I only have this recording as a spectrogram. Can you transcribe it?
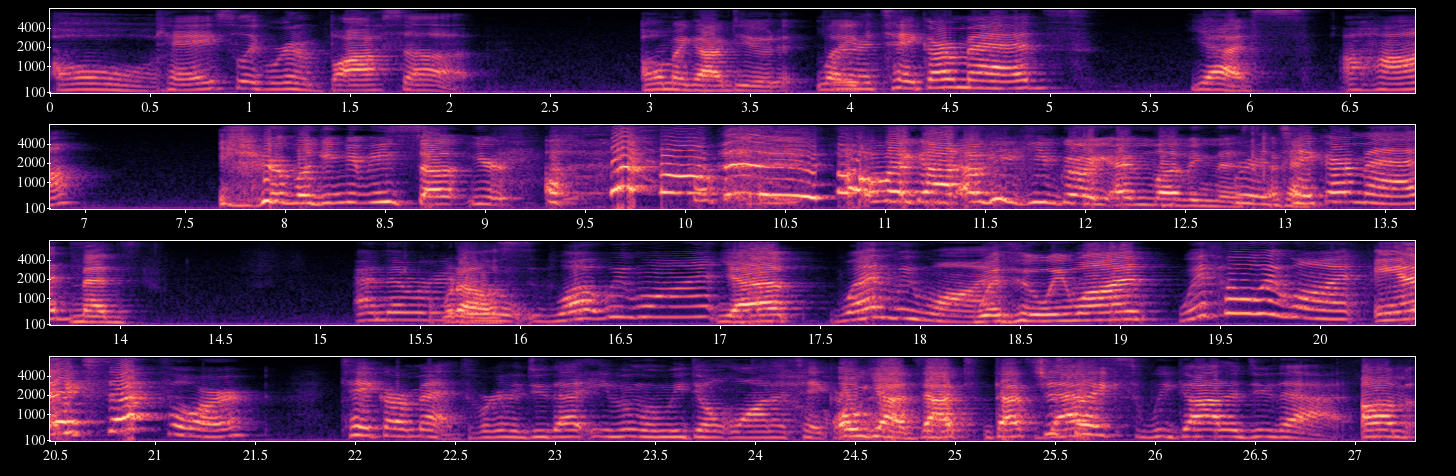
Oh. Okay, so like we're gonna boss up. Oh my god, dude. Like we're gonna take our meds. yes. Uh huh. You're looking at me so you're Oh my god. Okay, keep going. I'm loving this. We're gonna okay. take our meds, meds. and then we're gonna what else? do what we want, Yep. when we want, With who we want. with who we want, And- except for take our meds. We're gonna do that even when we don't want to take. our Oh yeah, meds. that that's just like we gotta do that. Um,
